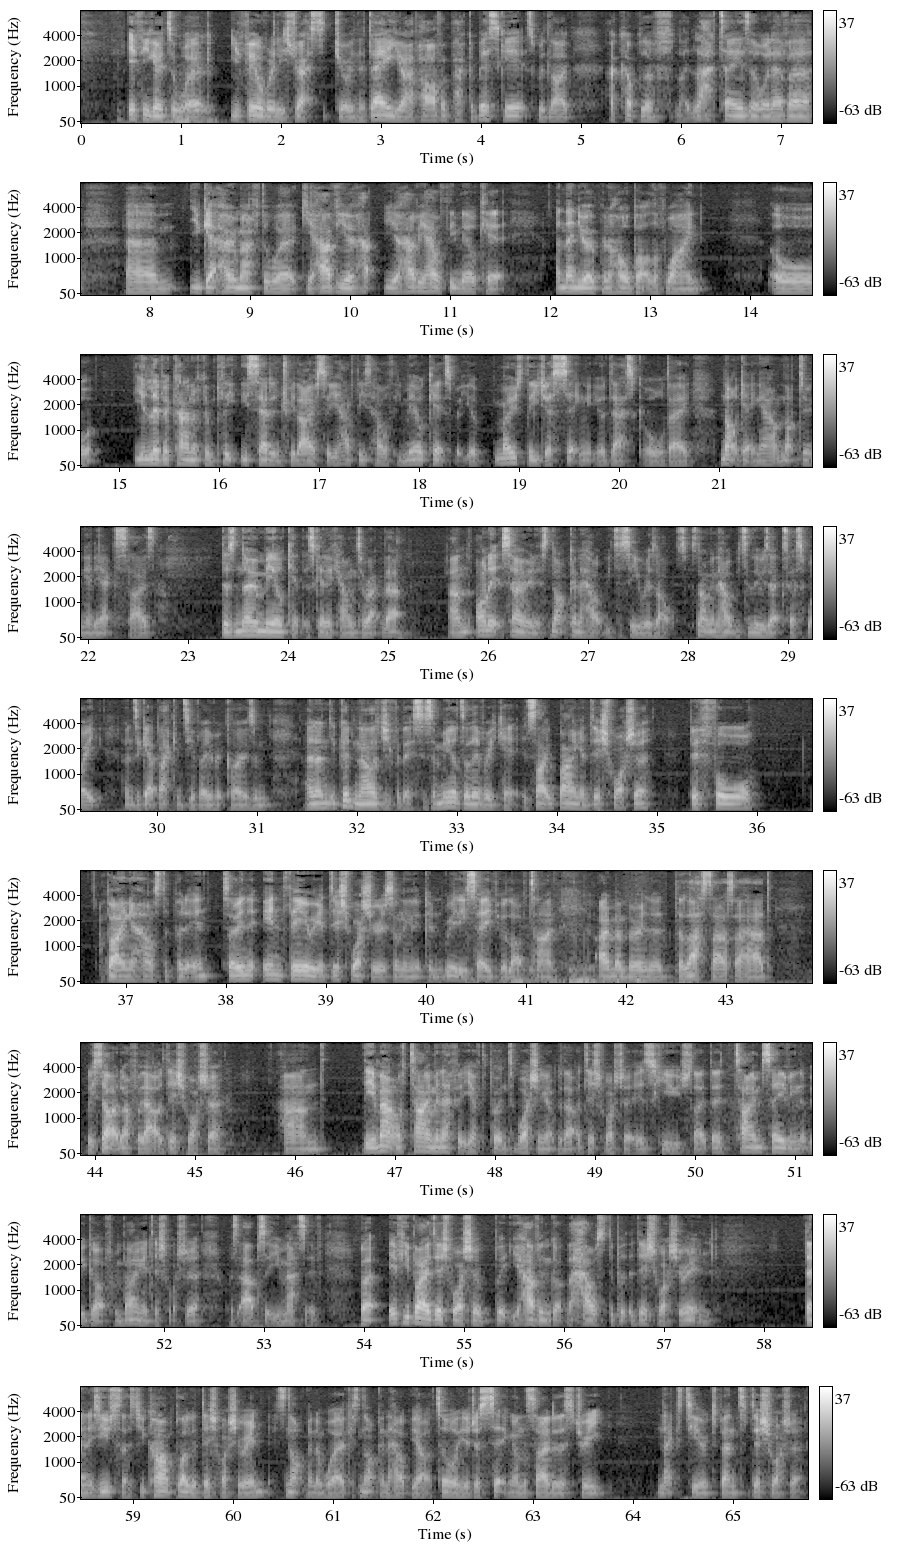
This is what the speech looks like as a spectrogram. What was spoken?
if you go to work you feel really stressed during the day you have half a pack of biscuits with like a couple of like lattes or whatever. Um, you get home after work, you have your you have your healthy meal kit, and then you open a whole bottle of wine, or you live a kind of completely sedentary life. So you have these healthy meal kits, but you're mostly just sitting at your desk all day, not getting out, not doing any exercise. There's no meal kit that's going to counteract that. And on its own, it's not going to help you to see results. It's not going to help you to lose excess weight and to get back into your favorite clothes. And and a good analogy for this is a meal delivery kit. It's like buying a dishwasher before buying a house to put it in. So in in theory, a dishwasher is something that can really save you a lot of time. I remember in the, the last house I had, we started off without a dishwasher, and the amount of time and effort you have to put into washing up without a dishwasher is huge. Like the time saving that we got from buying a dishwasher was absolutely massive. But if you buy a dishwasher but you haven't got the house to put the dishwasher in, then it's useless. You can't plug a dishwasher in. It's not going to work. It's not going to help you out at all. You're just sitting on the side of the street next to your expensive dishwasher,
